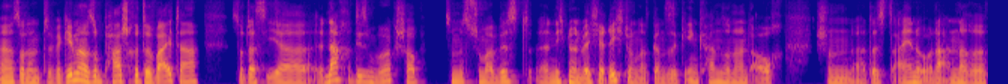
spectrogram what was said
Ja, sondern wir gehen mal so ein paar Schritte weiter, sodass ihr nach diesem Workshop zumindest schon mal wisst, äh, nicht nur in welche Richtung das Ganze gehen kann, sondern auch schon äh, das eine oder andere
